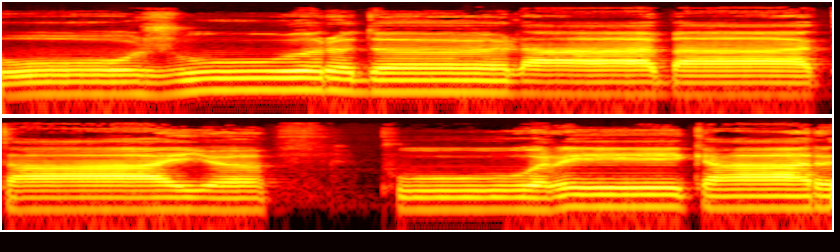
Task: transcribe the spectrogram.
au jour de la bataille pour écarter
